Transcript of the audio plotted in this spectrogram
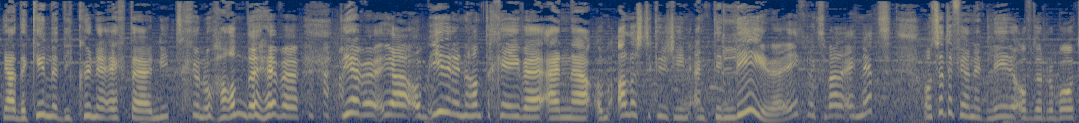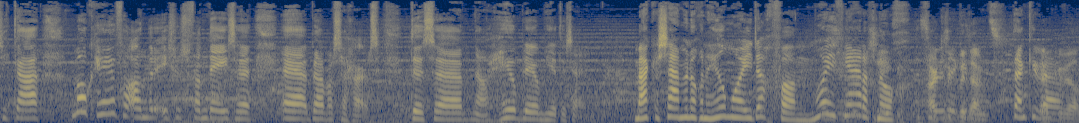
ja, de kinderen die kunnen echt uh, niet genoeg handen hebben. Die hebben ja, om iedereen een hand te geven en uh, om alles te kunnen zien en te leren. Eigenlijk, ze waren echt net ontzettend veel aan het leren over de robotica. Maar ook heel veel andere issues van deze Brabantse hart. Dus nou, heel blij om hier te zijn. Maak er samen nog een heel mooie dag van. Mooie verjaardag nog. Hartelijk bedankt. Dank u wel. Dank u wel.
